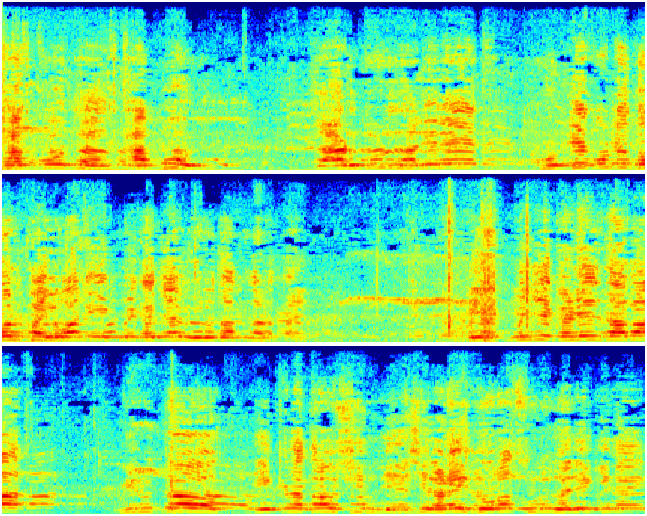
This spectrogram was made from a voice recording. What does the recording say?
छापून थापून जाडजूड झालेले खोटे खोटे दोन पैलवान एकमेकाच्या विरोधात लढत आहेत. एक म्हणजे गणेश दादा विरुद्ध एकनाथराव शिंदे अशी लढाई जोरात सुरू झाली की नाही?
